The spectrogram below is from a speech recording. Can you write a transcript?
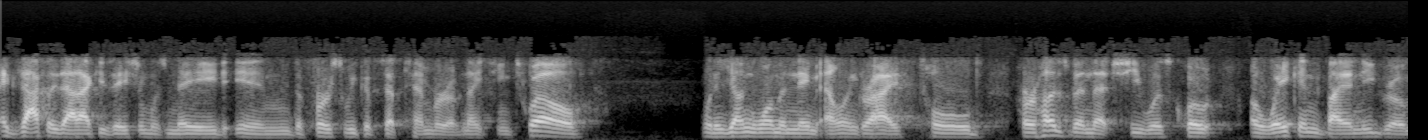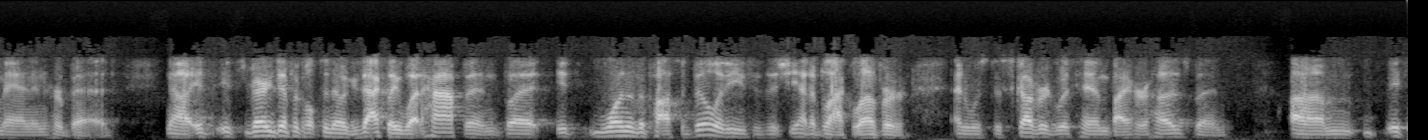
exactly that accusation was made in the first week of September of 1912 when a young woman named Ellen Grice told her husband that she was quote awakened by a Negro man in her bed. Now, it, it's very difficult to know exactly what happened, but it, one of the possibilities is that she had a black lover and was discovered with him by her husband it's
